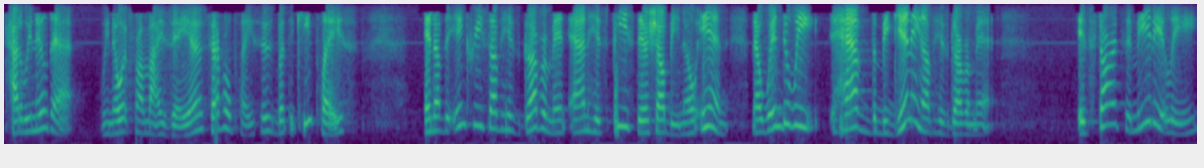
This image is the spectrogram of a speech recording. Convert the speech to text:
How do we know that? We know it from Isaiah, several places, but the key place and of the increase of his government and his peace there shall be no end. Now, when do we have the beginning of his government? It starts immediately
